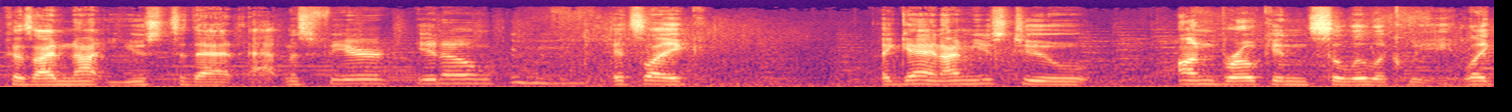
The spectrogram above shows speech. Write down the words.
because i'm not used to that atmosphere you know? Mm-hmm. It's like again i'm used to unbroken soliloquy. Like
